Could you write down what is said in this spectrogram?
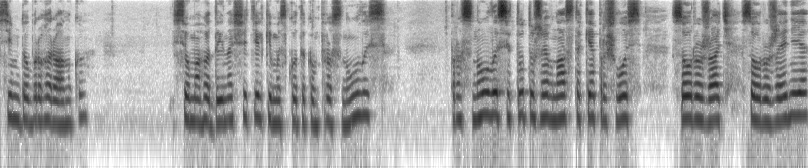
Всім доброго ранку. Сьома година ще тільки ми з котиком проснулись. Проснулись, і тут уже в нас таке прийшлось сооружати сооруження.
